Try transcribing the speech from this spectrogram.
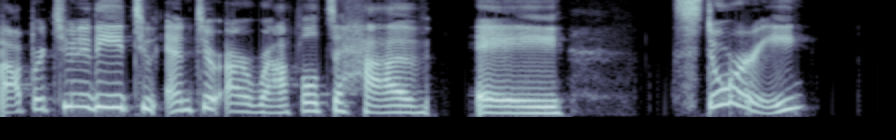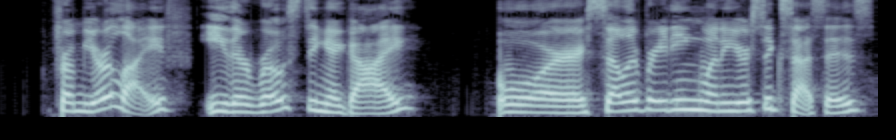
opportunity to enter our raffle to have a story from your life, either roasting a guy or celebrating one of your successes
